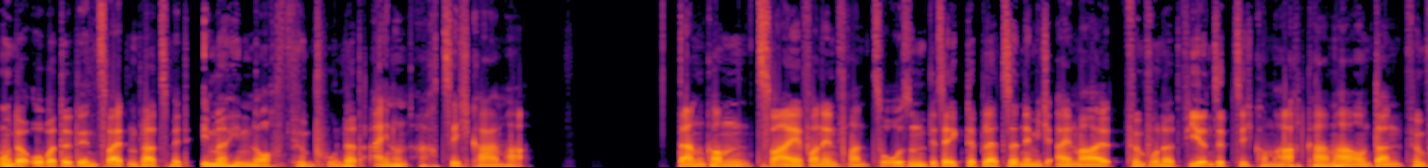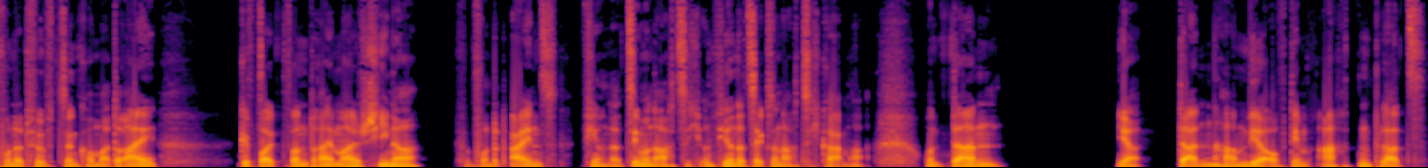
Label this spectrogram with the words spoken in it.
und eroberte den zweiten Platz mit immerhin noch 581 kmh. Dann kommen zwei von den Franzosen besägte Plätze, nämlich einmal 574,8 kmh und dann 515,3, gefolgt von dreimal China 501, 487 und 486 kmh. Und dann, ja, dann haben wir auf dem achten Platz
